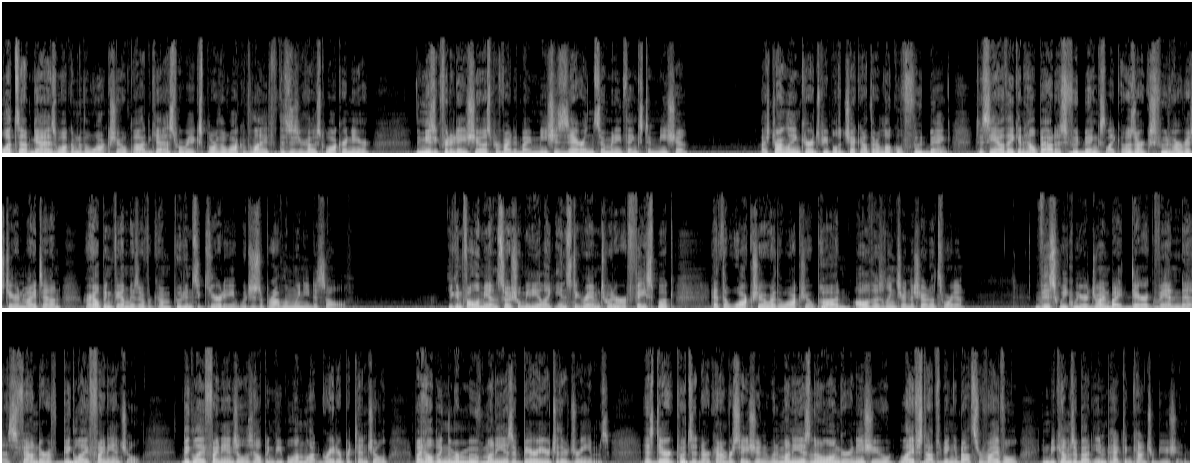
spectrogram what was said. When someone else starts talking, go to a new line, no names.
What's up, guys? Welcome to the Walk Show podcast, where we explore the walk of life. This is your host, Walker Neer. The music for today's show is provided by Misha Zarins, so many thanks to Misha. I strongly encourage people to check out their local food bank to see how they can help out, as food banks like Ozarks Food Harvest here in my town are helping families overcome food insecurity, which is a problem we need to solve. You can follow me on social media like Instagram, Twitter, or Facebook at The Walk Show or The Walk Show Pod. All of those links are in the show notes for you. This week, we are joined by Derick Van Ness, founder of Big Life Financial. Big Life Financial is helping people unlock greater potential by helping them remove money as a barrier to their dreams. As Derick puts it in our conversation, when money is no longer an issue, life stops being about survival and becomes about impact and contribution.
